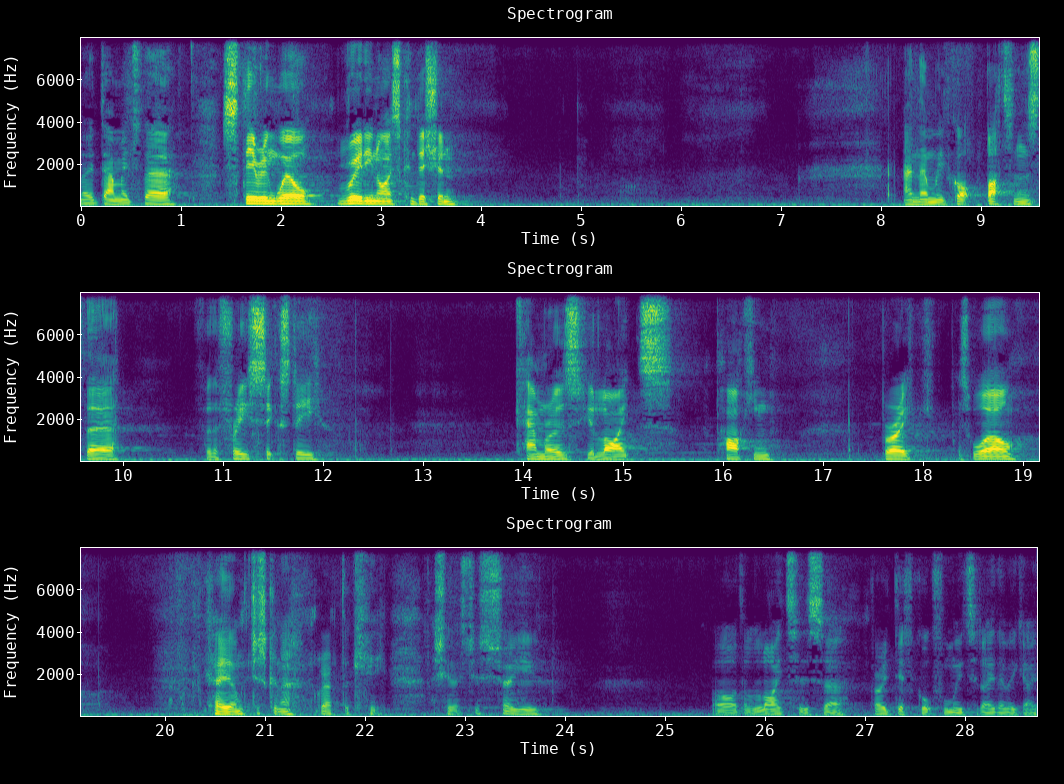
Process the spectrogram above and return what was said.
no damage there. Steering wheel, really nice condition. And then we've got buttons there for the 360 cameras, your lights, parking brake as well. Okay, I'm just gonna grab the key. Actually, let's just show you. Oh, the light is uh, very difficult for me today. There we go.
